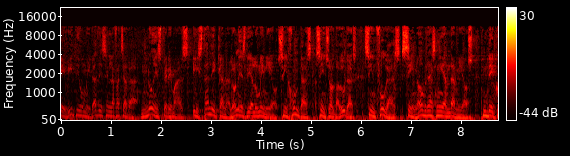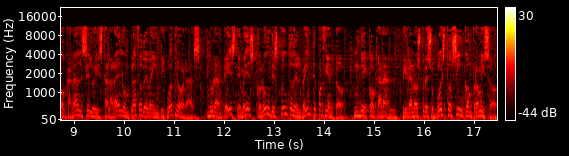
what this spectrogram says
Evite humedades en la fachada, no espere más. Instale canalones de aluminio, sin juntas, sin soldaduras, sin fugas, sin obras ni andamios. Decocanal se lo instalará en un plazo de 24 horas. Durante este mes con un descuento del 20%. Decocanal, pídanos presupuesto sin compromiso.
